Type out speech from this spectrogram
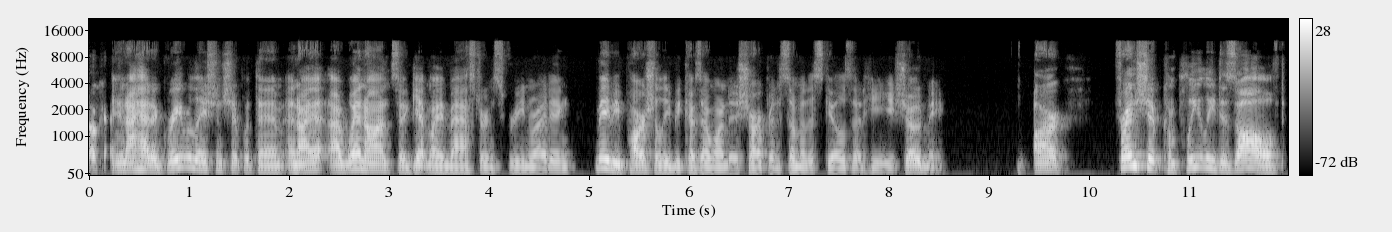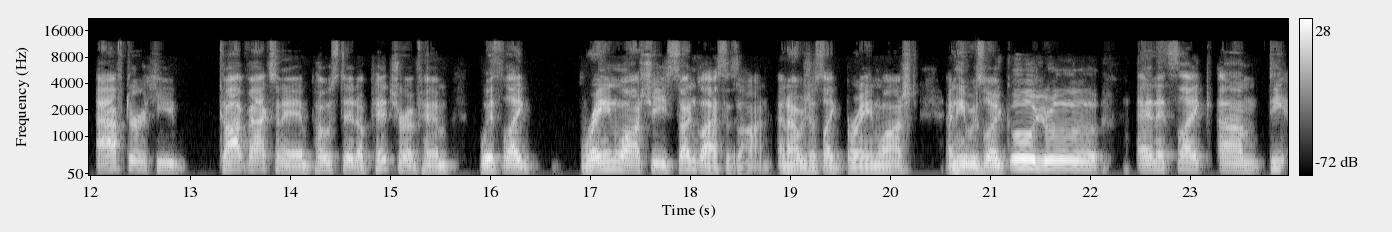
Okay. And I had a great relationship with him. And I I went on to get my master in screenwriting, maybe partially because I wanted to sharpen some of the skills that he showed me. Our friendship completely dissolved after he got vaccinated and posted a picture of him with like brainwashy sunglasses on. And I was just like brainwashed and he was like, "Oh, you're," and it's like, um, the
